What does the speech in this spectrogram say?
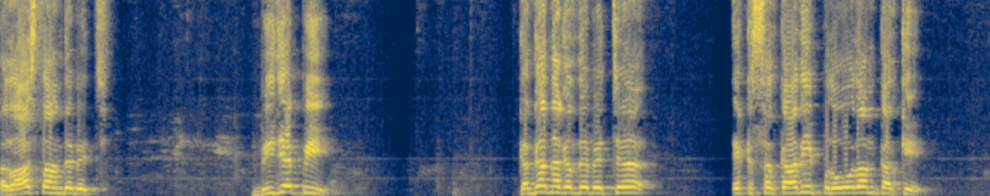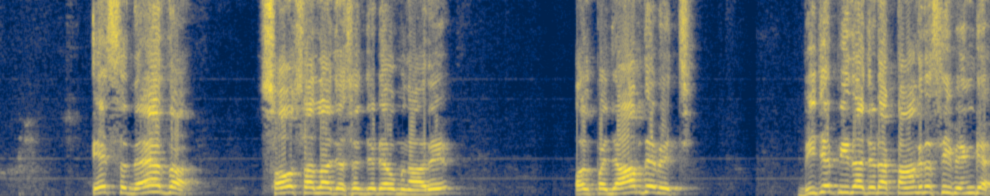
ਰਾਜਸਥਾਨ ਦੇ ਵਿੱਚ ਬੀਜੇਪੀ ਗੰਗਾ ਨਗਰ ਦੇ ਵਿੱਚ ਇੱਕ ਸਰਕਾਰੀ ਪ੍ਰੋਗਰਾਮ ਕਰਕੇ ਇਸ ਨਹਿਰ ਦਾ 100 ਸਾਲਾ ਜਸ਼ਨ ਜਿਹੜਾ ਉਹ ਮਨਾ ਰਹੇ ਔਰ ਪੰਜਾਬ ਦੇ ਵਿੱਚ ਬੀਜੇਪੀ ਦਾ ਜਿਹੜਾ ਕਾਂਗਰਸੀ ਵਿੰਗ ਹੈ,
